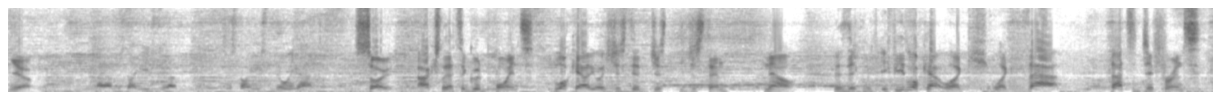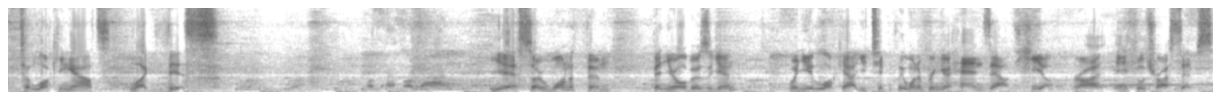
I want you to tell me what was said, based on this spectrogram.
Yeah. Maybe I'm just not used to that. Just not used to doing that. So, actually, that's a good point. Lock out like you just did just just then. Now, there's different. If you lock out like like that, that's different to locking out like this. On. On that. Yeah. So one of them, bend your elbows again. When you lock out, you typically want to bring your hands out here, right? And you feel triceps.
